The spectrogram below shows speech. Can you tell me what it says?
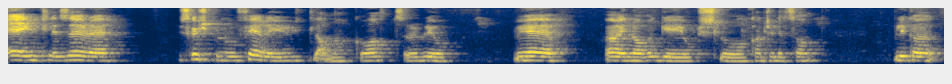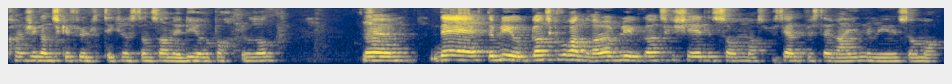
egentlig så er det Vi skal ikke på noen ferie i utlandet akkurat, så det blir jo mye her i Norge, i Oslo og kanskje litt sånn. Det blir kanskje ganske fullt i Kristiansand, i Dyreparken og sånn. Men det, det blir jo ganske forandra. Det blir jo ganske kjedelig sommer, spesielt hvis det regner mye i sommer.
